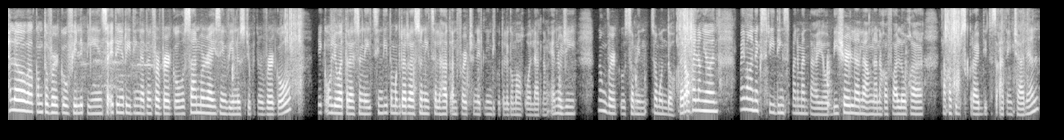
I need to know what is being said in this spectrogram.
Hello, welcome to Virgo Philippines. So, ito yung reading natin for Virgo. Sun, Moon, Rising, Venus, Jupiter, Virgo. Take only what resonates. Hindi to magra-resonate sa lahat. Unfortunately, hindi ko talaga makakuha lahat ng energy ng Virgo sa, min- sa mundo. Pero okay lang yun. May mga next readings pa naman tayo. Be sure na lang na naka-follow ka, naka-subscribe dito sa ating channel.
